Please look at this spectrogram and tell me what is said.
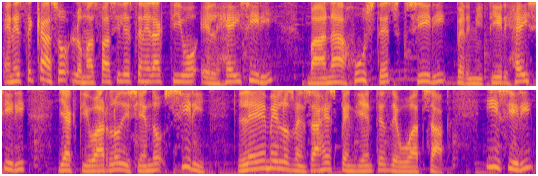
en este caso, lo más fácil es tener activo el Hey Siri. Van a ajustes, Siri, permitir Hey Siri y activarlo diciendo Siri, léeme los mensajes pendientes de WhatsApp. Y Siri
